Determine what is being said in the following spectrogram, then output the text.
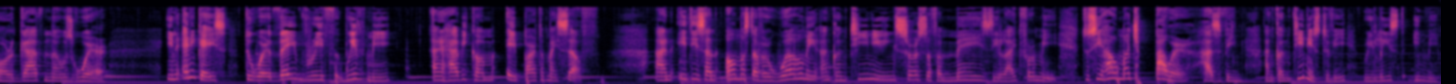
or God knows where. In any case, to where they breathe with me and have become a part of myself and it is an almost overwhelming and continuing source of amazed delight for me to see how much power has been and continues to be released in me.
